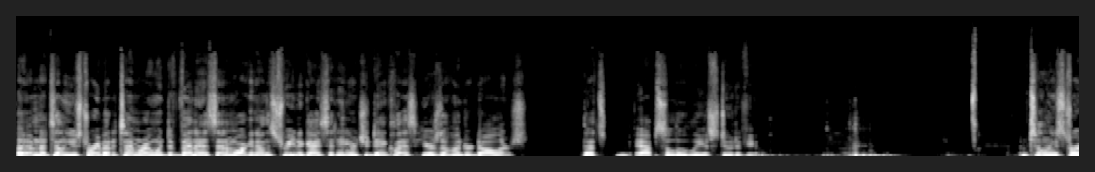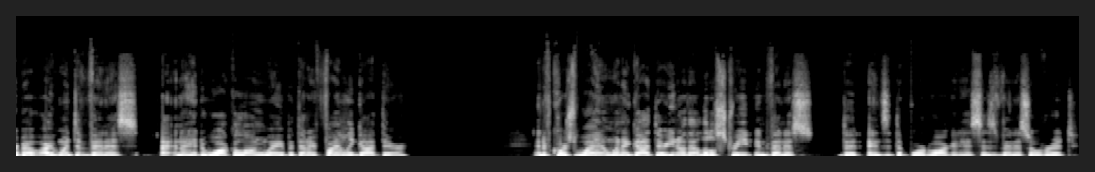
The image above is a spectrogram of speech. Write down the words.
Uh, I'm not telling you a story about a time where I went to Venice and I'm walking down the street and a guy said, Hey, aren't you Dan Class? Here's a $100. That's absolutely astute of you. I'm telling you a story about I went to Venice uh, and I had to walk a long way, but then I finally got there and of course, why, when I got there, you know that little street in Venice that ends at the boardwalk? It has, says Venice over it.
